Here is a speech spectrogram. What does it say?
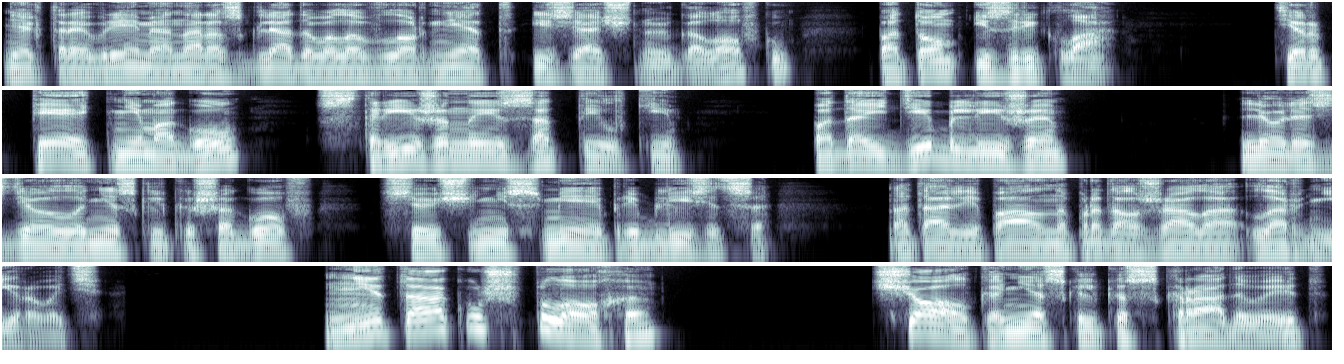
Некоторое время она разглядывала в лорнет изящную головку, потом изрекла «Терпеть не могу стриженные затылки. Подойди ближе». Лёля сделала несколько шагов, все еще не смея приблизиться. Наталья Павловна продолжала ларнировать. «Не так уж плохо. Челка несколько скрадывает.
